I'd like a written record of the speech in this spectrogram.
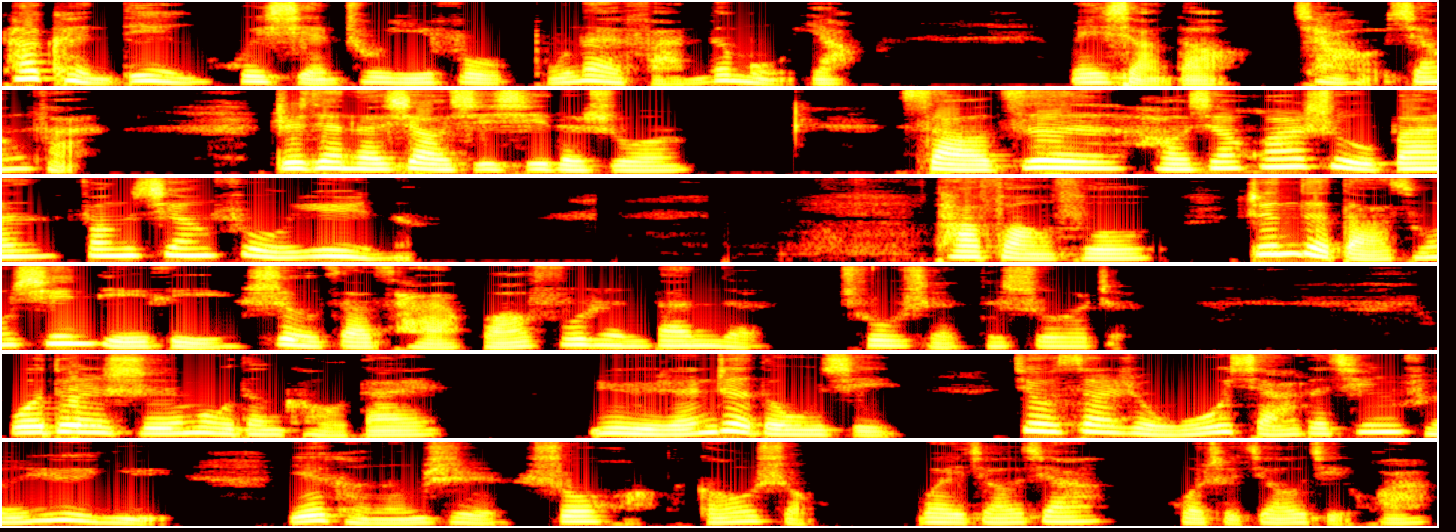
他肯定会显出一副不耐烦的模样，没想到恰好相反。只见他笑嘻嘻地说：“嫂子好像花树般芳香馥郁呢。”他仿佛真的打从心底里胜在彩华夫人般的出神地说着。我顿时目瞪口呆。女人这东西，就算是无瑕的清纯玉女，也可能是说谎的高手、外交家或是交际花。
